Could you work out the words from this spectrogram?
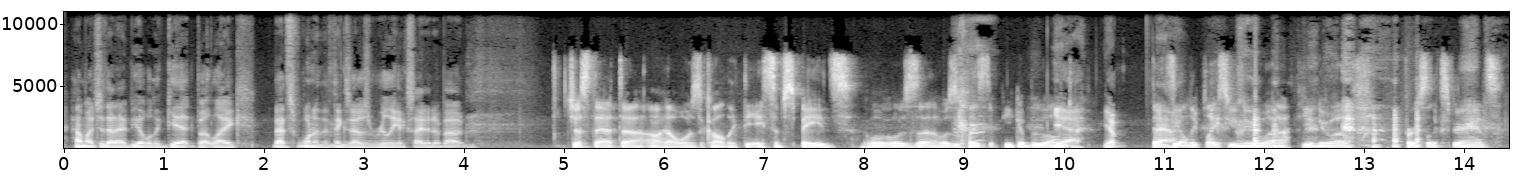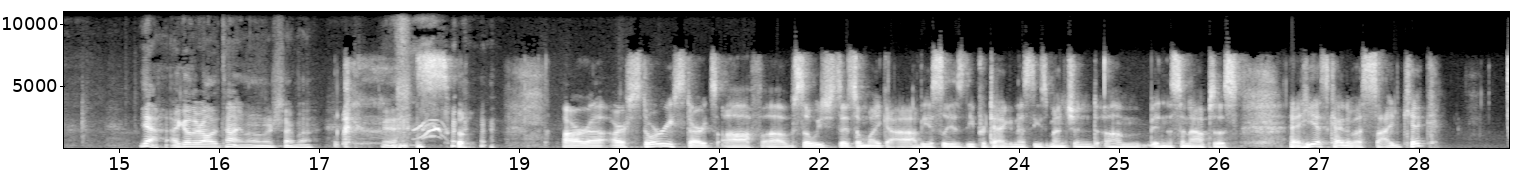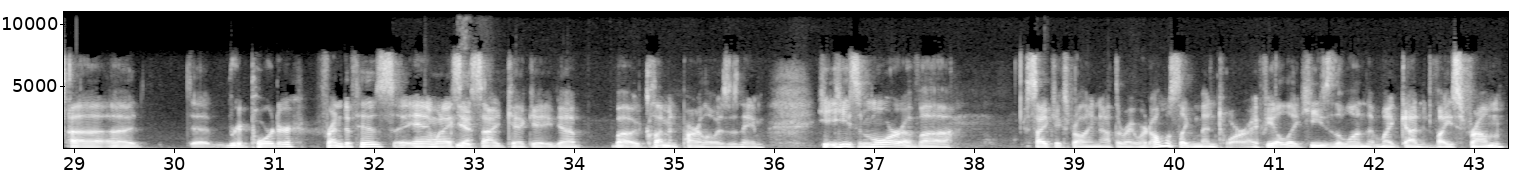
how much of that I'd be able to get, but like that's one of the things I was really excited about. Just that. Uh, oh hell, what was it called? Like the Ace of Spades. What was uh, what was the place that Peekaboo owned? Yeah. Yep. That's yeah. the only place you knew uh, you knew of personal experience. Yeah, I go there all the time. I don't know what you're talking about. Yeah. so our uh, our story starts off. Uh, so we should say so. Mike obviously is the protagonist. He's mentioned um, in the synopsis. Uh, he has kind of a sidekick, uh, a, a reporter friend of his. And when I say Yeah. sidekick, uh, uh, Clement Parlow is his name. He, he's more of a sidekick's probably not the right word. Almost like mentor. I feel like he's the one that Mike got advice from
